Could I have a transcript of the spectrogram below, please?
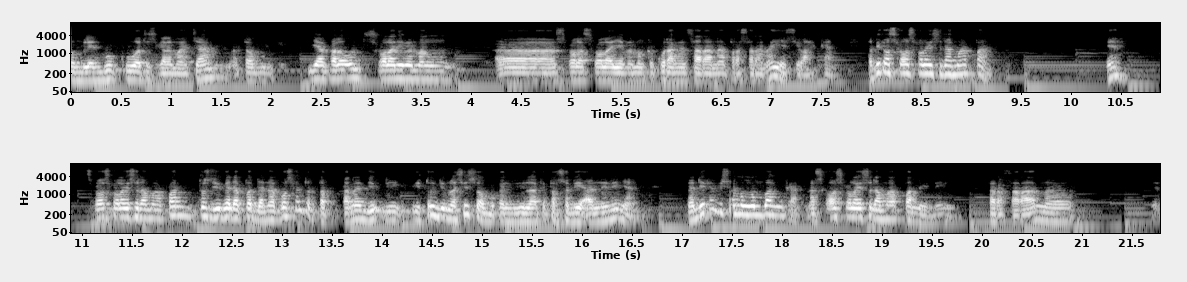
pembelian buku atau segala macam atau ya kalau untuk sekolah ini memang eh, sekolah-sekolah yang memang kekurangan sarana prasarana ya silahkan. Tapi kalau sekolah-sekolah yang sudah mapan, ya sekolah-sekolah yang sudah mapan terus juga dapat dana bos kan tetap karena di, di, itu jumlah siswa bukan jumlah ketersediaan ininya. Nah dia kan bisa mengembangkan. Nah sekolah-sekolah yang sudah mapan ini secara sarana, ya,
